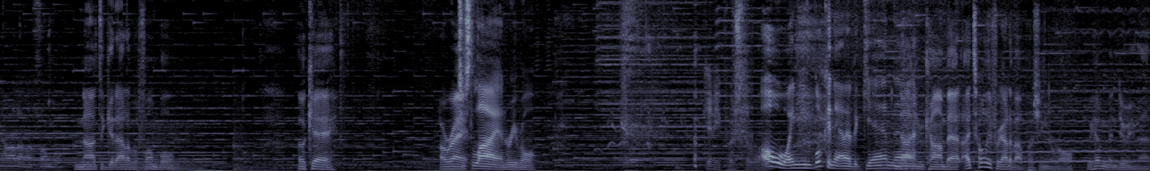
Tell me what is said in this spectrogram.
Not on a fumble. Not to get out of a fumble. Okay. All right. Just lie and re-roll. Can he push the roll? Oh, I mean, looking at it again. Not Uh, in combat. I totally forgot about pushing the roll. We haven't been doing that.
